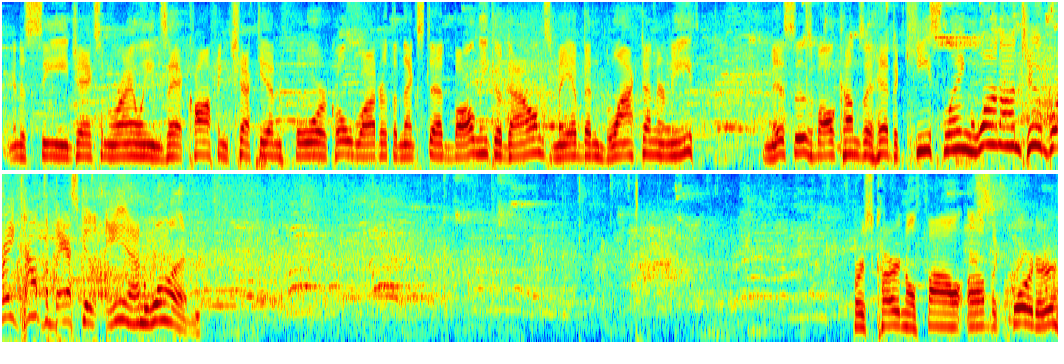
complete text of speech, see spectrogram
We're going to see Jackson Riley and Zach Coughing check in for Coldwater at the next dead ball. Nico Downs may have been blocked underneath. Misses. Ball comes ahead to Kiesling. One on two. Break. Count the basket and one. First Cardinal foul of the quarter.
